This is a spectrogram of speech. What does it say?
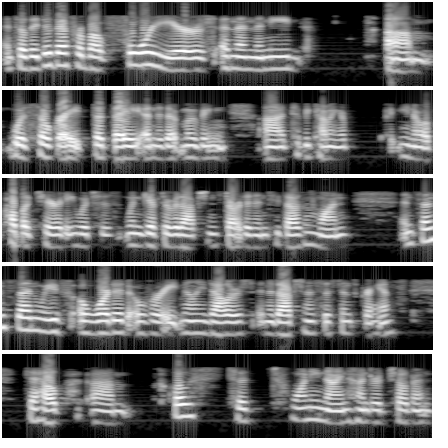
And so they did that for about four years, and then the need um, was so great that they ended up moving uh, to becoming a you know a public charity, which is when Gift of Adoption started in 2001. And since then, we've awarded over $8 million in adoption assistance grants to help um, close to 2,900 children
